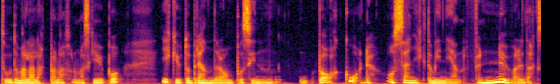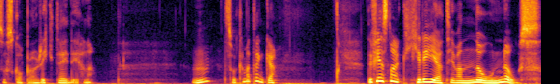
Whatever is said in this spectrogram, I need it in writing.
tog de alla lapparna som de har skrivit på, gick ut och brände dem på sin bakgård och sen gick de in igen för nu var det dags att skapa de riktiga idéerna. Mm, så kan man tänka. Det finns några kreativa no-nos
